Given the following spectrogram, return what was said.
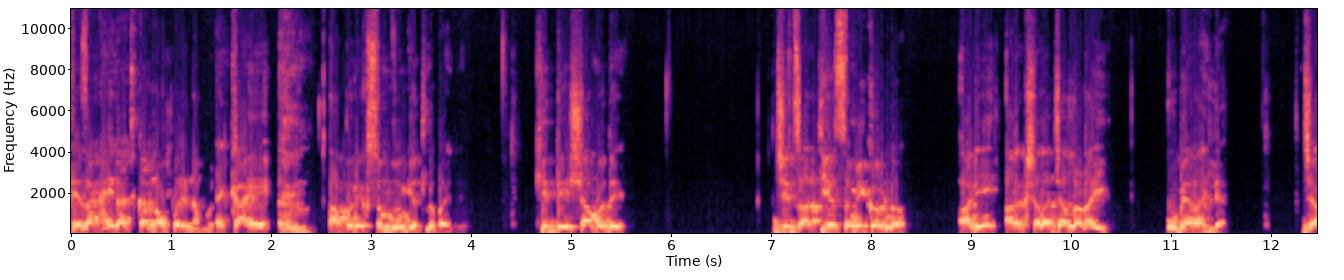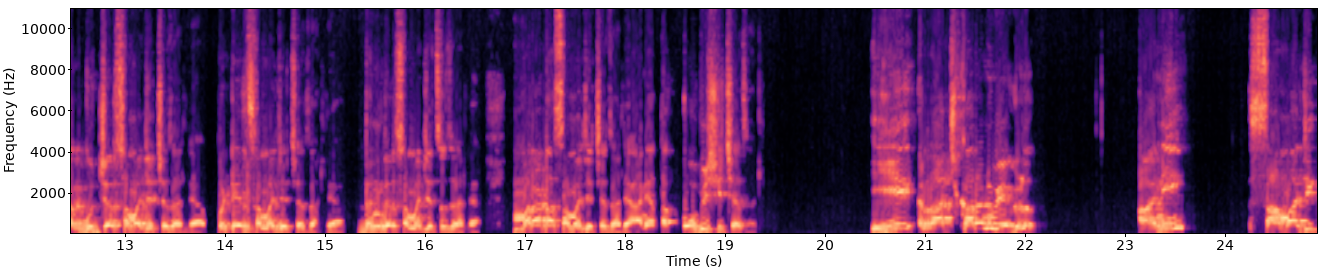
त्याचा काही राजकारणावर परिणाम होईल. काय आपण एक समजून घेतलं पाहिजे की देशामध्ये जी जातीय समीकरण आणि आरक्षणाच्या लढाई उभ्या राहिल्या ज्या गुज्जर समाजाच्या झाल्या पटेल समाजाच्या झाल्या धनगर समाजाच्या झाल्या मराठा समाजाच्या झाल्या आणि आता ओबीसीच्या झाल्या. हे राजकारण वेगळं आणि सामाजिक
